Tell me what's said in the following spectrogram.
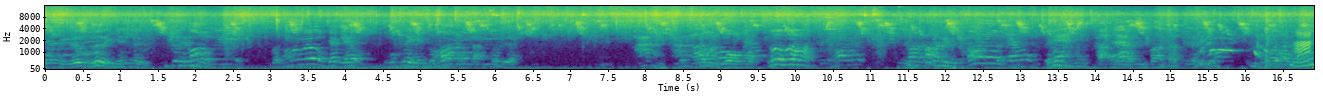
กันยังเรื่องเลยยังเลยแจ็คแล้วผมเคยเห็นตัวมาตัดมาเดือดเอาโง่แม่เออเออนั้น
